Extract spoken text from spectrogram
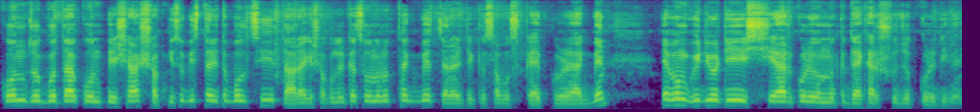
কোন যোগ্যতা, কোন পেশা সব কিছু বিস্তারিত বলছি। তার আগে সকলের কাছে অনুরোধ থাকবে, চ্যানেলটি একটু সাবস্ক্রাইব করে রাখবেন এবং ভিডিওটি শেয়ার করে অন্যকে দেখার সুযোগ করে দিবেন।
